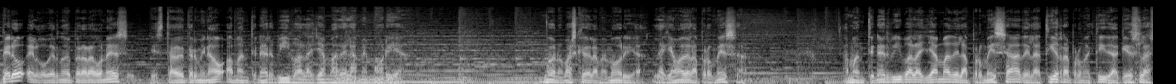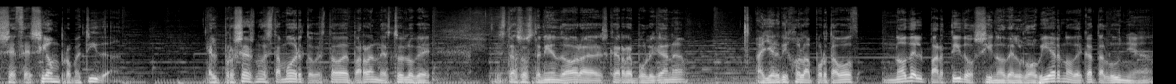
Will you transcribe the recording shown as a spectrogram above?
Pero el gobierno de Per Aragonés está determinado a mantener viva la llama de la memoria. Bueno, más que de la memoria, la llama de la promesa. A mantener viva la llama de la promesa de la tierra prometida, que es la secesión prometida. El proceso no está muerto, estado de parranda. Esto es lo que está sosteniendo ahora Esquerra Republicana. Ayer dijo la portavoz, no del partido, sino del gobierno de Cataluña,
